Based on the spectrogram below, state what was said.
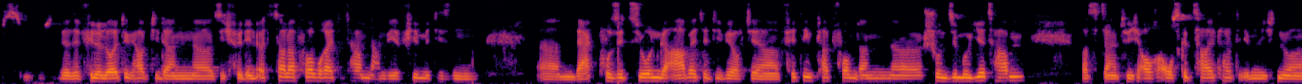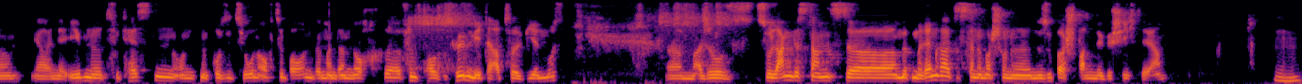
sehr, sehr viele Leute gehabt, die dann äh, sich für den Ötztaler vorbereitet haben. Da haben wir viel mit diesen ähm, Bergpositionen gearbeitet, die wir auf der Fitting-Plattform dann äh, schon simuliert haben was sich dann natürlich auch ausgezahlt hat, eben nicht nur ja, in der Ebene zu testen und eine Position aufzubauen, wenn man dann noch äh, 5000 Höhenmeter absolvieren muss. Ähm, also so Langdistanz äh, mit dem Rennrad ist dann immer schon eine, eine super spannende Geschichte, ja. Mhm.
